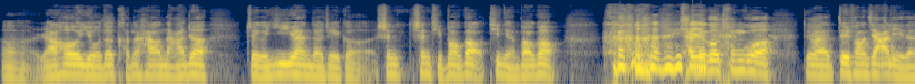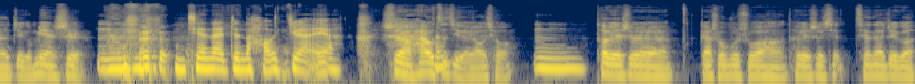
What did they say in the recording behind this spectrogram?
嗯、然后有的可能还要拿着这个医院的这个身身体报告、体检报告，才能够通过，对吧？对方家里的这个面试，嗯，你现在真的好卷呀。是啊，还有自己的要求。嗯特别是该说不说哈，特别是现现在这个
